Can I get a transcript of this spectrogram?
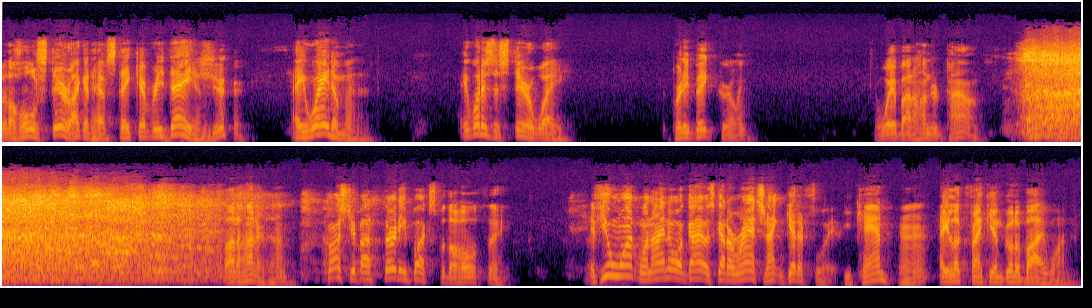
With a whole steer, I could have steak every day. And Sure. hey, wait a minute. Hey, what does a steer weigh? Pretty big, Curly. They weigh about a 100 pounds. About a hundred, huh? Cost you about 30 bucks for the whole thing. If you want one, I know a guy who's got a ranch and I can get it for you. You can? Huh? Hey, look, Frankie, I'm going to buy one.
